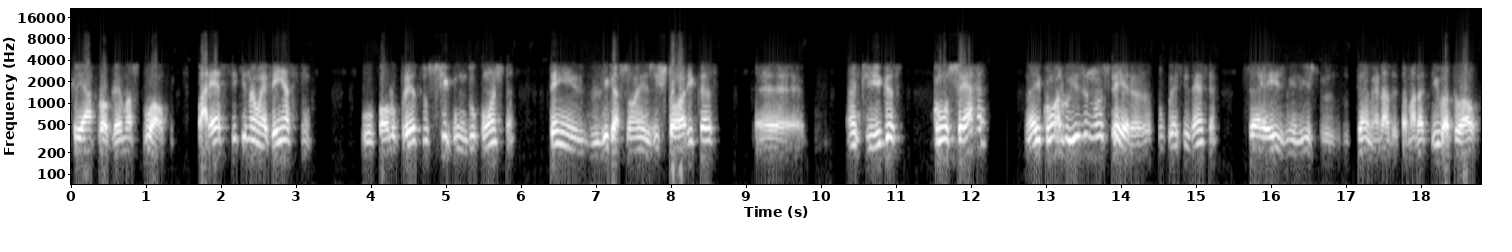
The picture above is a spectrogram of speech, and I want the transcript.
criar problemas com o Alckmin. Parece que não é bem assim. O Paulo Preto, segundo consta, tem ligações históricas é, antigas com o Serra né, e com a Luísa Nunes Ferreira. Por coincidência, Serra é ex-ministro do Temer, lá do Itamaraty, o atual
